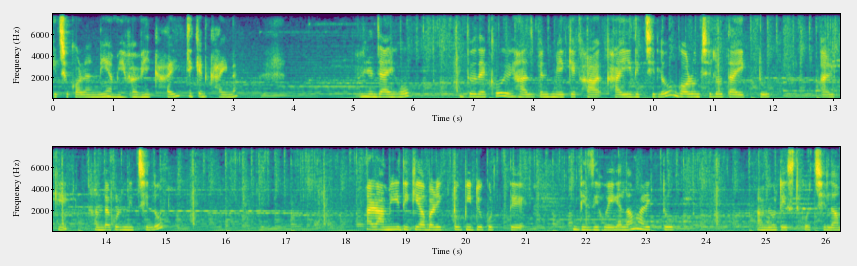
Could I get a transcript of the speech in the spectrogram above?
কিছু করার নেই, আমি এভাবেই খাই। চিকেন খাই না। যাই হোক, তো দেখো, এই হাজব্যান্ড মেয়েকে খা, খাইয়ে দিচ্ছিল। গরম ছিল, তাই একটু আর কি ঠান্ডা করে নিচ্ছিল। আর আমি এদিকে আবার একটু ভিডিও করতে বিজি হয়ে গেলাম, আর একটু আমিও টেস্ট করছিলাম।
